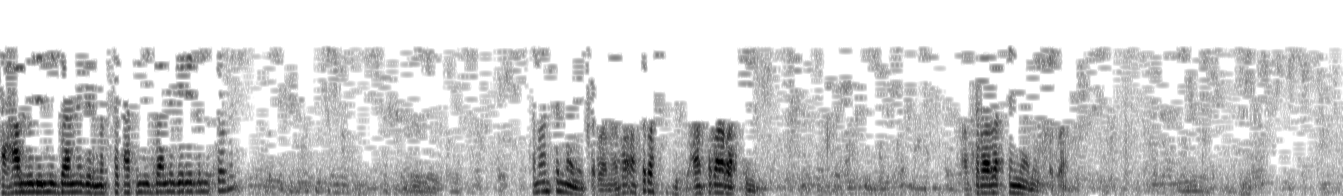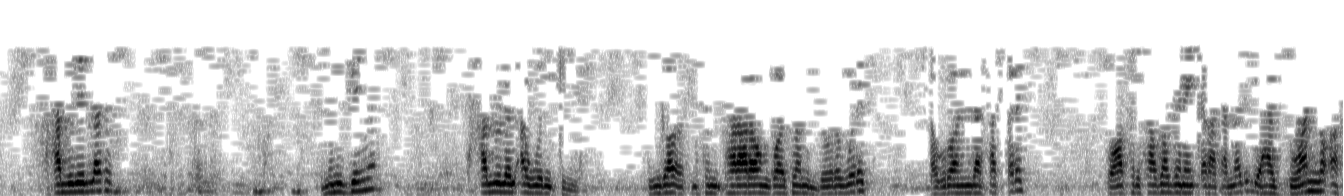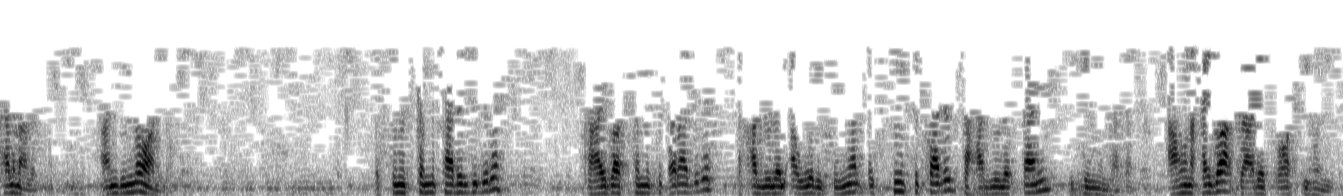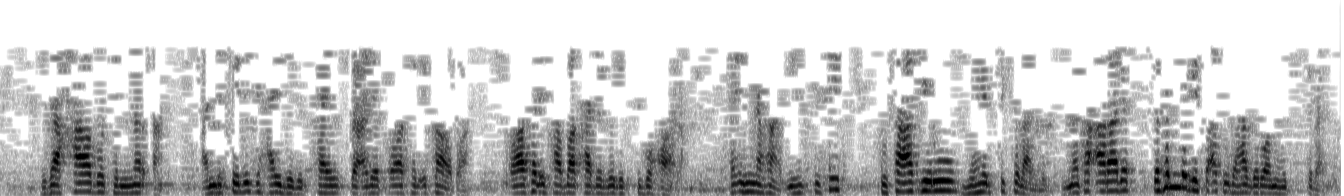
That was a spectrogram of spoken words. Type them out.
ተሐሉል የሚባል ነገር መፈታት የሚባል ነገር የለም ሰው ትናንትና ነው የቀረነው። 16 14 14ኛ ነው የቀረነው። ተሐሉል የላትም? ምን ይገኛል? ተሐሉል አልአወል ይገኛል። እንትን ተራራውን ጓዟን እንደወረወረች ጸጉሯን እንዳሳጠረች ጠዋፍ ሪፋዛ ገና ይቀራታል አይደል? የሀጅ ዋናው አካል ማለት ነው። አንዱና ዋናው እሱን እስከምታደርግ ድረስ ከሀይዷ እስከምትጠራ ድረስ ተሐሉለል አወል ይገኛል። እሱን ስታደርግ ተሐሉለ ሳኒ ይገኝላታል። አሁን ሀይዷ ባዕደ ጠዋፍ ሲሆን ኢዛ ሐደት ልመርአ አንድ ሴት ልጅ ሀይድ ብታይ بعد طواف الإفاضة ጠዋፍ ልኢፋዳ ካደረገች በኋላ فإنها ይህች ሴት تسافر መሄድ ትችላለች። متى أرادت በፈለገ ሰዓት ወደ ሀገሯ መሄድ ትችላለች።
